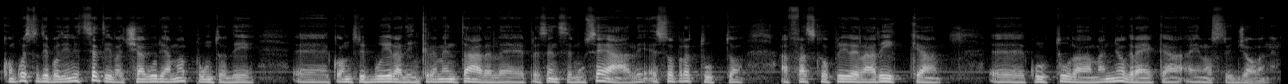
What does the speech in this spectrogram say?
con questo tipo di iniziativa ci auguriamo appunto di eh, contribuire ad incrementare le presenze museali e soprattutto a far scoprire la ricca eh, cultura magno-greca ai nostri giovani.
